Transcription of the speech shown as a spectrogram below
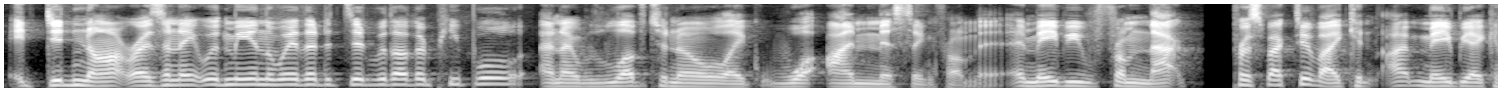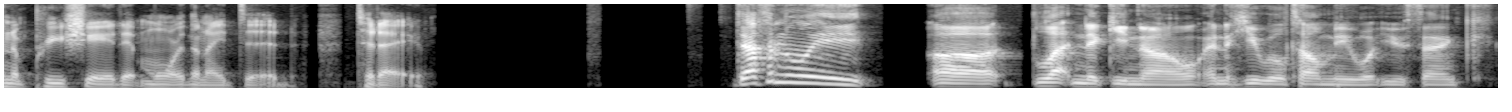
it did not resonate with me in the way that it did with other people, and I would love to know like what I'm missing from it, and maybe from that perspective, I can I, maybe I can appreciate it more than I did today. Definitely uh, let Nicky know, and he will tell me what you think.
